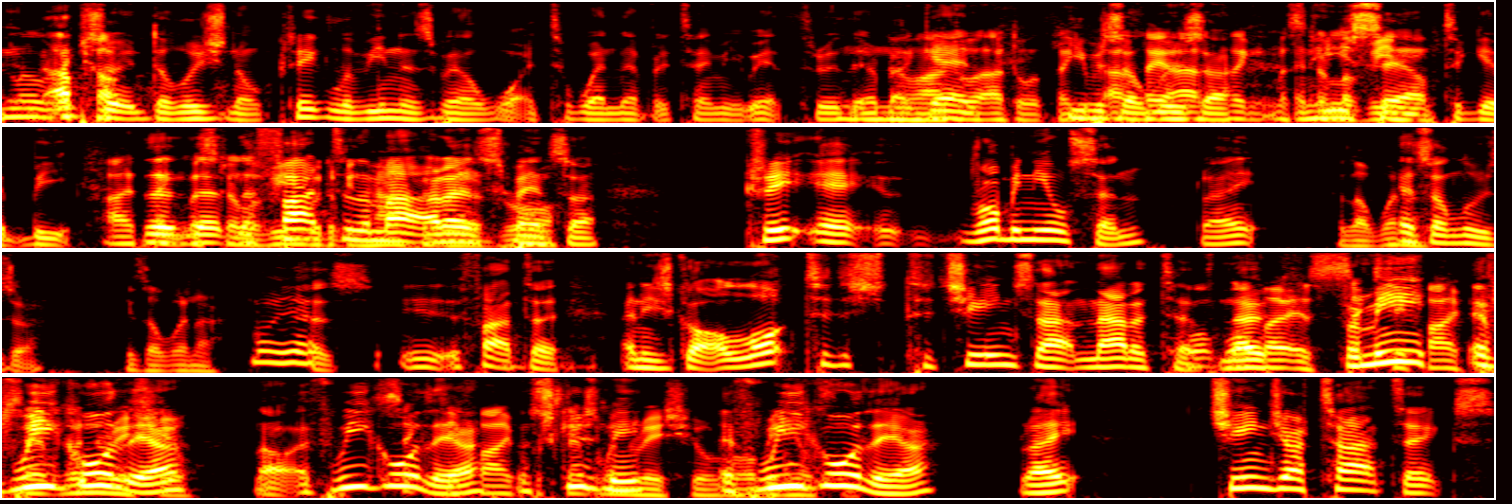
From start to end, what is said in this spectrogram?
Well, the absolutely delusional. Craig Levein as well wanted to win every time he went through there. No, but I again, don't- I don't think- he was I a think- I loser and he set up to get beat. I The, think the, the fact of the have been happy matter is. Spencer, Craig, uh, Robbie Neilson, right, He's a winner. is a loser. He's a winner. Well, he is. He- In fact, uh, and he's got a lot to to change that narrative. What- what now, for me, if we go there, ratio? no, if we go there, excuse me, ratio, if we go there, right, change our tactics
